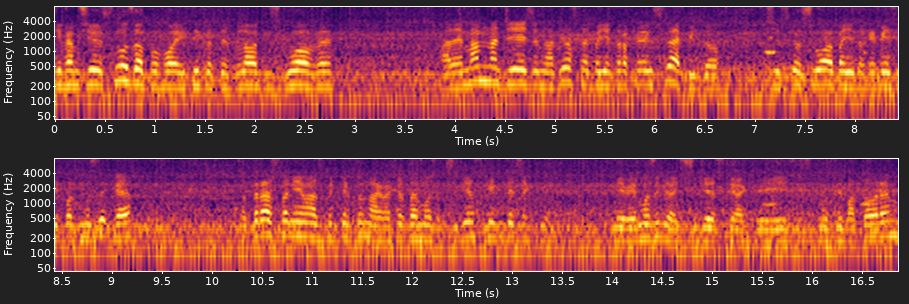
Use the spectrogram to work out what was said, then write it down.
Pewnie Wam się już nudzą powoli tylko te vlogi z głowy, ale mam nadzieję, że na wiosnę będzie trochę już lepiej, to wszystko szło, będzie trochę więcej pod muzykę. No teraz to nie ma zbytnio kto nagrać, o tam może 30 widać, jak, nie wiem, może widać 30 jak jeździ z kultywatorem,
